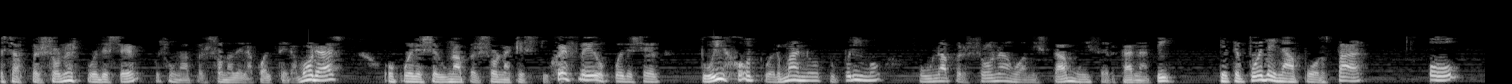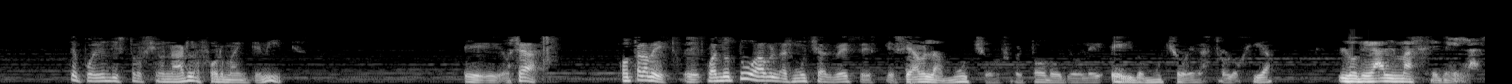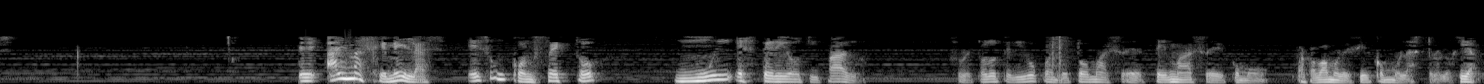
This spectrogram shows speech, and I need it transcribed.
Esas personas puede ser pues una persona de la cual te enamoras, o puede ser una persona que es tu jefe, o puede ser tu hijo, tu hermano, tu primo, o una persona o amistad muy cercana a ti, que te pueden aportar o te pueden distorsionar la forma en que vives. Eh, o sea, otra vez, eh, cuando tú hablas muchas veces, que se habla mucho, sobre todo yo le he ido mucho en astrología, lo de almas gemelas. Eh, almas gemelas es un concepto muy estereotipado, sobre todo te digo cuando tomas temas como acabamos de decir, como la astrología.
